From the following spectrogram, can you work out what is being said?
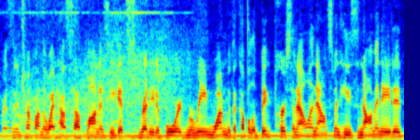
President Trump on the White House South Lawn as he gets ready to board Marine One with a couple of big personnel announcements. He's nominated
